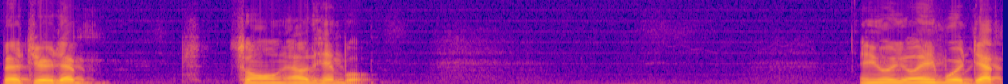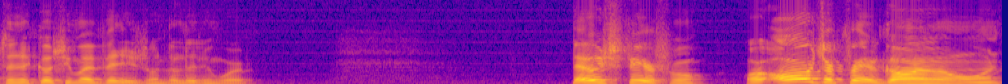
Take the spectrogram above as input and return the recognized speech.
Better tear that song out of the hymn book. And you know any more depth in it, go see my videos on the living word. Those fearful are always afraid of going on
